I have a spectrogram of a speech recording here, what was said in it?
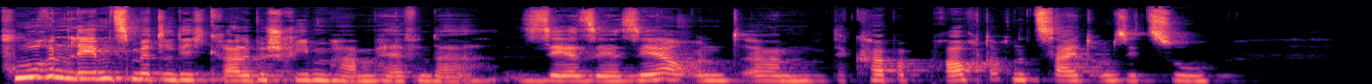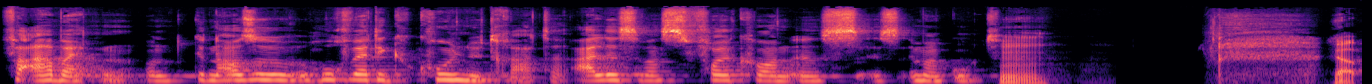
puren Lebensmittel, die ich gerade beschrieben habe, helfen da sehr, sehr, sehr. Und ähm, der Körper braucht auch eine Zeit, um sie zu verarbeiten. Und genauso hochwertige Kohlenhydrate. Alles, was Vollkorn ist, ist immer gut. Hm. Ja,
